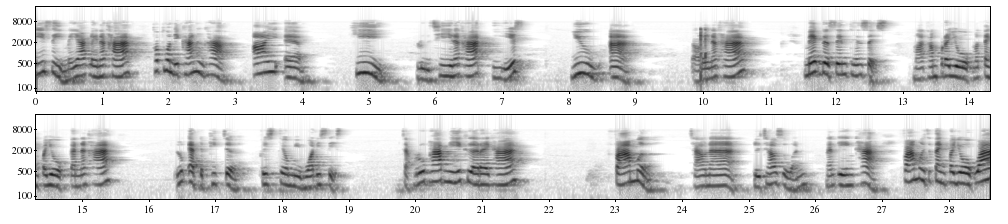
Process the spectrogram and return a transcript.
easy ไม่ยากเลยนะคะ ทบทวนอีกครั้งหนึ่งค่ะ I am he หรือ she นะคะ is you are ต่อเลยนะคะ make the sentences มาทำประโยคมาแต่งประโยคกันนะคะ look at the picture please tell me what is this จากรูปภาพนี้คืออะไรคะ farmer ชาวนา หรือชาวสวน นั่นเองค่ะ farmer จะแต่งประโยคว่า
